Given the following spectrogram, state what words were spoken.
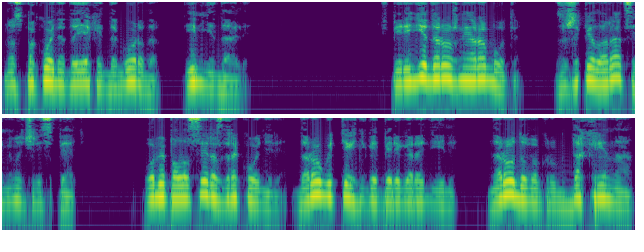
Но спокойно доехать до города им не дали. Впереди дорожные работы. Зашипела рация минут через пять. Обе полосы раздраконили, дорогу техникой перегородили, народу вокруг до хрена.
